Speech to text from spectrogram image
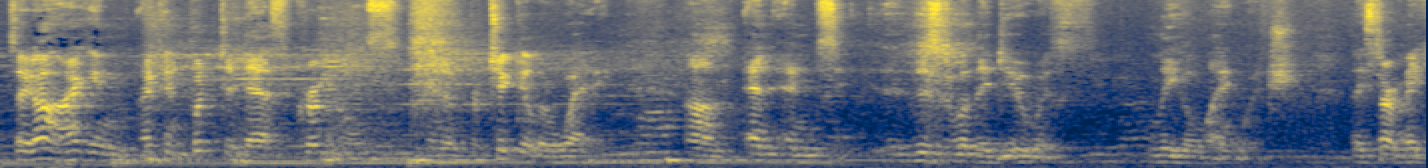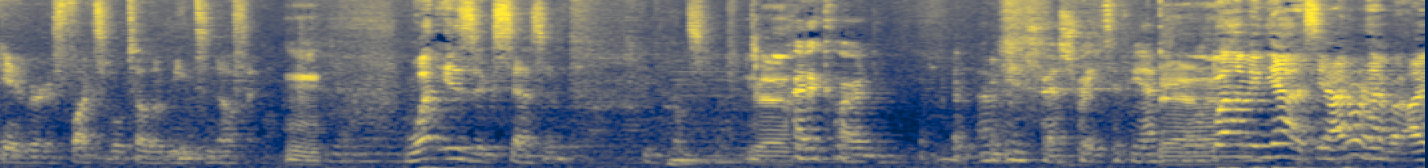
It's like, oh, I can I can put to death criminals in a particular way, um, and and this is what they do with legal language. They start making it very flexible till it means nothing. What is excessive? Yeah. Credit card um, interest rates, if you have to. Yeah. look. Well, I mean, yeah. See, I don't have. A, I,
